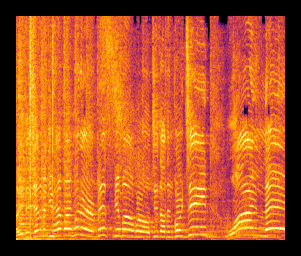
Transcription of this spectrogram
Ladies and gentlemen, you have our winner, Miss Myanmar World 2014, Wyne Lay.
